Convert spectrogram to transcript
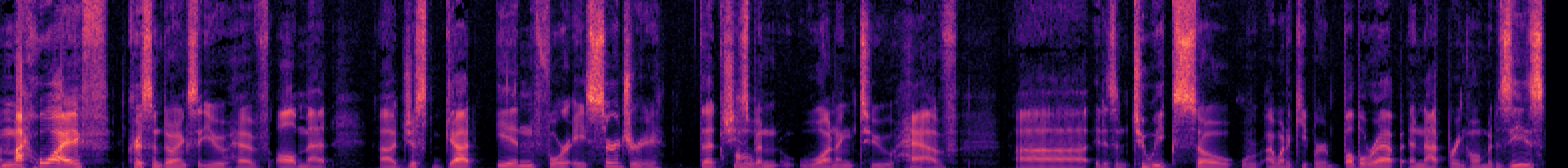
my wife, Kristen Doinks, that you have all met, uh, just got in for a surgery that she's Oh. been wanting to have. Uh, it is in two weeks, so I want to keep her in bubble wrap and not bring home a disease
